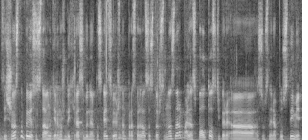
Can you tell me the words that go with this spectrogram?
Кстати, что у нас там повес устава? Ну, теперь можно до хера собой, наверное, таскать все. Я же там проспродался. 160 у нас нормально. С полтос теперь, а, собственно говоря, пустыми.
